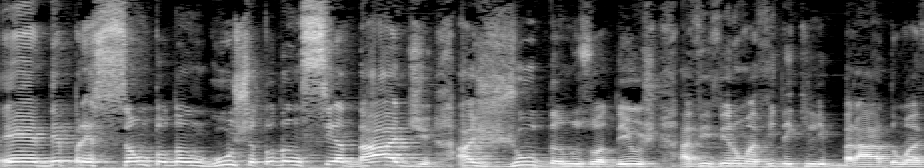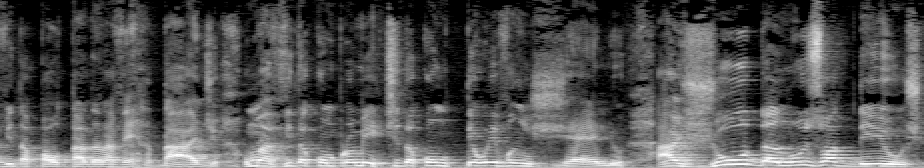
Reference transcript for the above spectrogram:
é, depressão, toda angústia, toda ansiedade. Ajuda-nos, ó Deus, a viver uma vida equilibrada, uma vida pautada na verdade, uma vida comprometida com o teu evangelho. Ajuda-nos, ó Deus,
